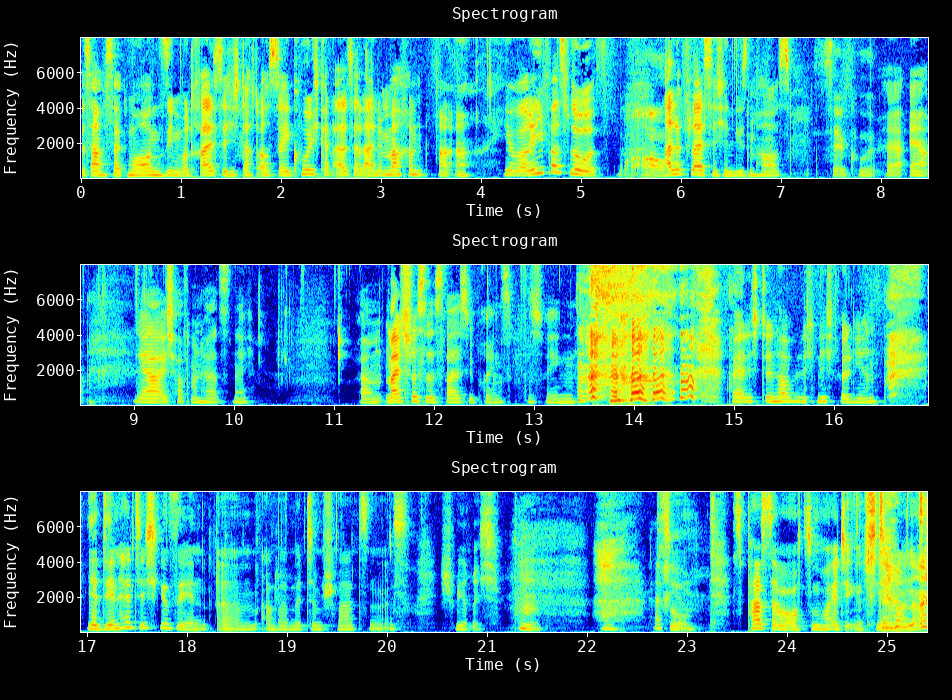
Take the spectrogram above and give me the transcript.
Samstagmorgen 7.30 Uhr. Ich dachte auch so, hey cool, ich kann alles alleine machen. Ah, ah. Hier war richtig was los. Wow. Alle fleißig in diesem Haus. Sehr cool. Ja, ja. Ja, ich hoffe, man hört es nicht. Ähm, mein Schlüssel ist weiß übrigens. Deswegen werde ich den hoffentlich nicht verlieren. Ja, den hätte ich gesehen. Ähm, aber mit dem Schwarzen ist schwierig. Hm. Okay. So. Es passt aber auch zum heutigen Stimmt. Thema, ne?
